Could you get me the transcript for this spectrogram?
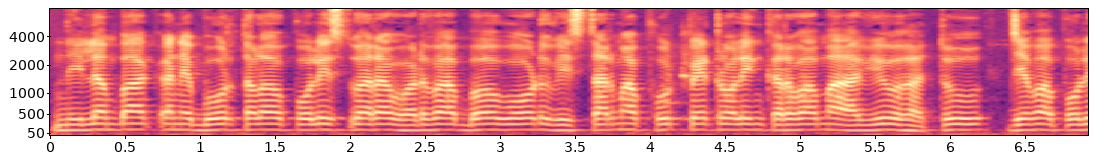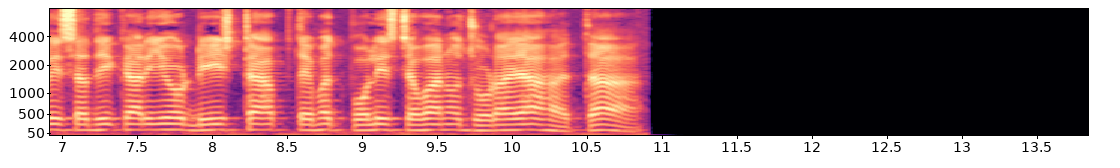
નીલમબાગ અને બોર તળાવ પોલીસ દ્વારા વડવા બ વોર્ડ વિસ્તારમાં ફૂટ પેટ્રોલિંગ કરવામાં આવ્યું હતું, જેમાં પોલીસ અધિકારીઓ, ડી સ્ટાફ તેમજ પોલીસ જવાનો જોડાયા હતા.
